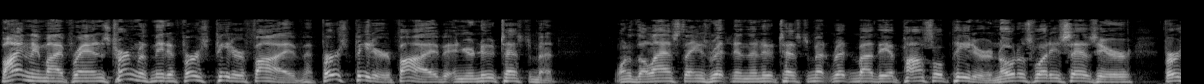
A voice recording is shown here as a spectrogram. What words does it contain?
Finally, my friends, turn with me to 1 Peter 5. 1 Peter 5 in your New Testament. One of the last things written in the New Testament, written by the Apostle Peter. Notice what he says here. 1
